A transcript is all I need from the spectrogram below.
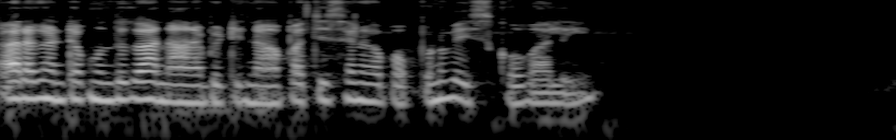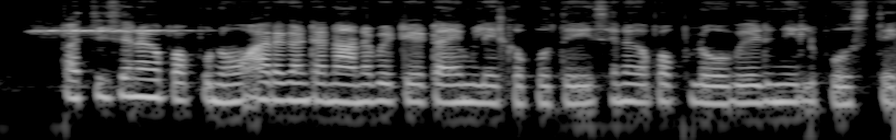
అరగంట ముందుగా నానబెట్టిన పచ్చిశనగపప్పును వేసుకోవాలి. పచ్చిశనగపప్పును అరగంట నానబెట్టే టైం లేకపోతే శనగపప్పులో వేడి నీళ్ళు పోస్తే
